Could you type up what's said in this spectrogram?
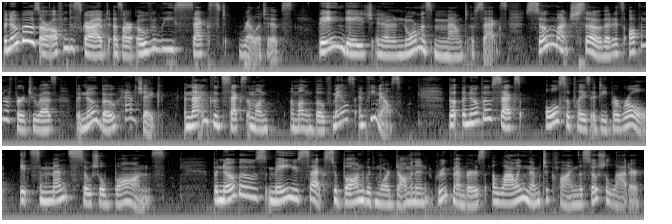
Bonobos are often described as our overly sexed relatives. They engage in an enormous amount of sex, so much so that it's often referred to as bonobo handshake, and that includes sex among, among both males and females. But bonobo sex also plays a deeper role. It cements social bonds. Bonobos may use sex to bond with more dominant group members, allowing them to climb the social ladder.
